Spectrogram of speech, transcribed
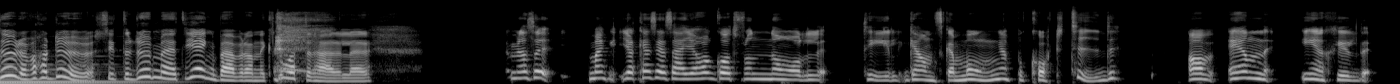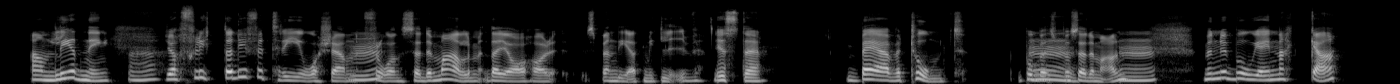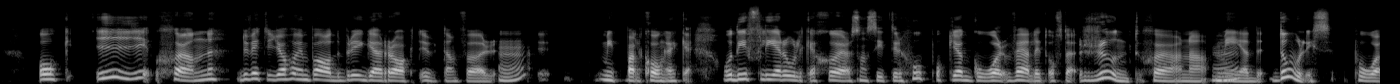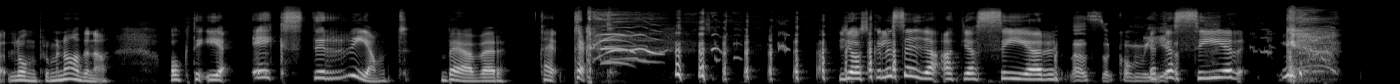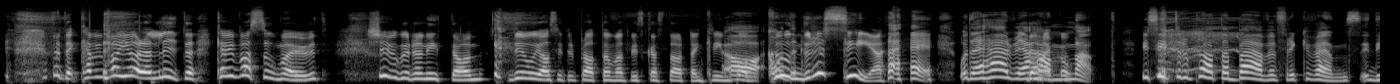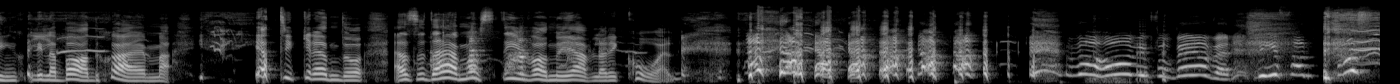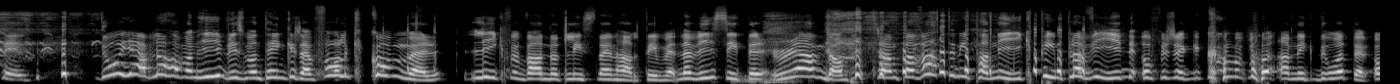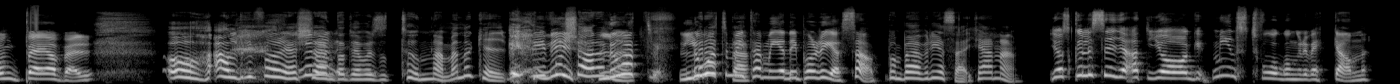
Du då, vad har du? Sitter du med ett gäng bäveranekdoter här eller? Men alltså, man, jag kan säga så här, jag har gått från noll till ganska många på kort tid. Av en enskild anledning. Uh-huh. Jag flyttade ju för tre år sedan Mm. från Södermalm där jag har spenderat mitt liv. Just det. Bävertomt på, Mm. på Södermalm. Mm. Men nu bor jag i Nacka och i sjön, du vet ju jag har en badbrygga rakt utanför Mm. mitt balkongräcke. Och det är flera olika sjöar som sitter ihop och jag går väldigt ofta runt sjöarna Mm. med Doris på långpromenaderna. Och det är extremt bäver Tätt. tätt. jag skulle säga att jag ser Alltså, att jag ser... Vänta, kan vi bara göra en liten... Kan vi bara zooma ut? 2019, du och jag sitter och pratar om att vi ska starta en krimpodd. Ja, Kunde du se? Nej, och det är här vi har Det här kom- hamnat. Vi sitter och pratar bäverfrekvens i din lilla badsjö, Emma. Jag tycker ändå, alltså det här måste ju vara någon jävla rekord. Vad har vi på bäver? Det är fantastiskt! Då jävlar har man hybris, man tänker så här, folk kommer lik förbannat lyssna en halvtimme när vi sitter random, trampar vatten i panik, pimplar vin och försöker komma på anekdoter om bäver. Åh, aldrig förr har jag känt att vi har varit så tunna, men okej, vi, vi Nej, får köra nu. låt, låt Berätta. mig ta med dig på en resa. På en bäverresa, gärna. Jag skulle säga att jag minst två gånger i veckan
